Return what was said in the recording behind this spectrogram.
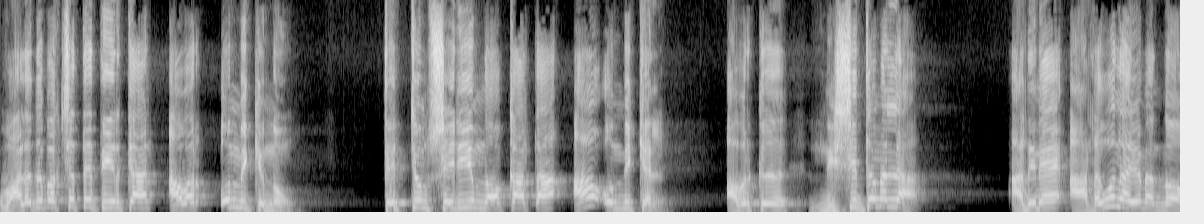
വലതുപക്ഷത്തെ തീർക്കാൻ അവർ ഒന്നിക്കുന്നു. തെറ്റും ശരിയും നോക്കാത്ത ആ ഒന്നിക്കൽ അവർക്ക് നിഷിദ്ധമല്ല. അതിനെ അടവ് നയമെന്നോ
